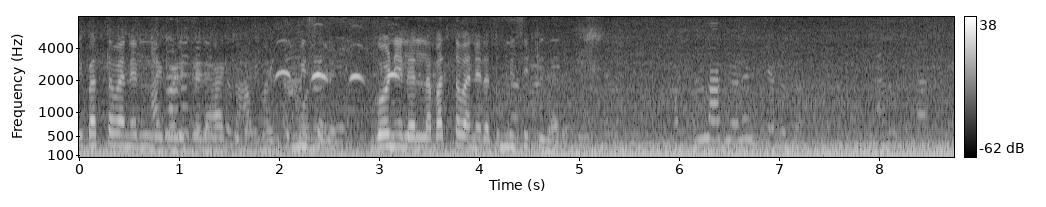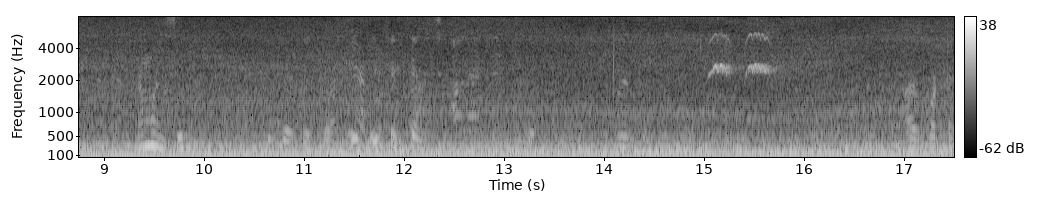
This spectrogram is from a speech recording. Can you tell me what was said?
ಈ ಭತ್ತವನ್ನೆಲ್ಲ ಗೋಣಿಗಳಲ್ಲಿ ಹಾಕಿದ್ದಾರೆ ತುಂಬಿಸಲೇ ಗೋಣಿಯಲ್ಲೆಲ್ಲ ಗೋಣಿಲೆಲ್ಲ ಭತ್ತವನ್ನೆಲ್ಲ ತುಂಬಿಸಿಟ್ಟಿದ್ದಾರೆ. ನಮ್ಮನ್ಸು ಅವ್ರು ಕೊಟ್ಟರು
